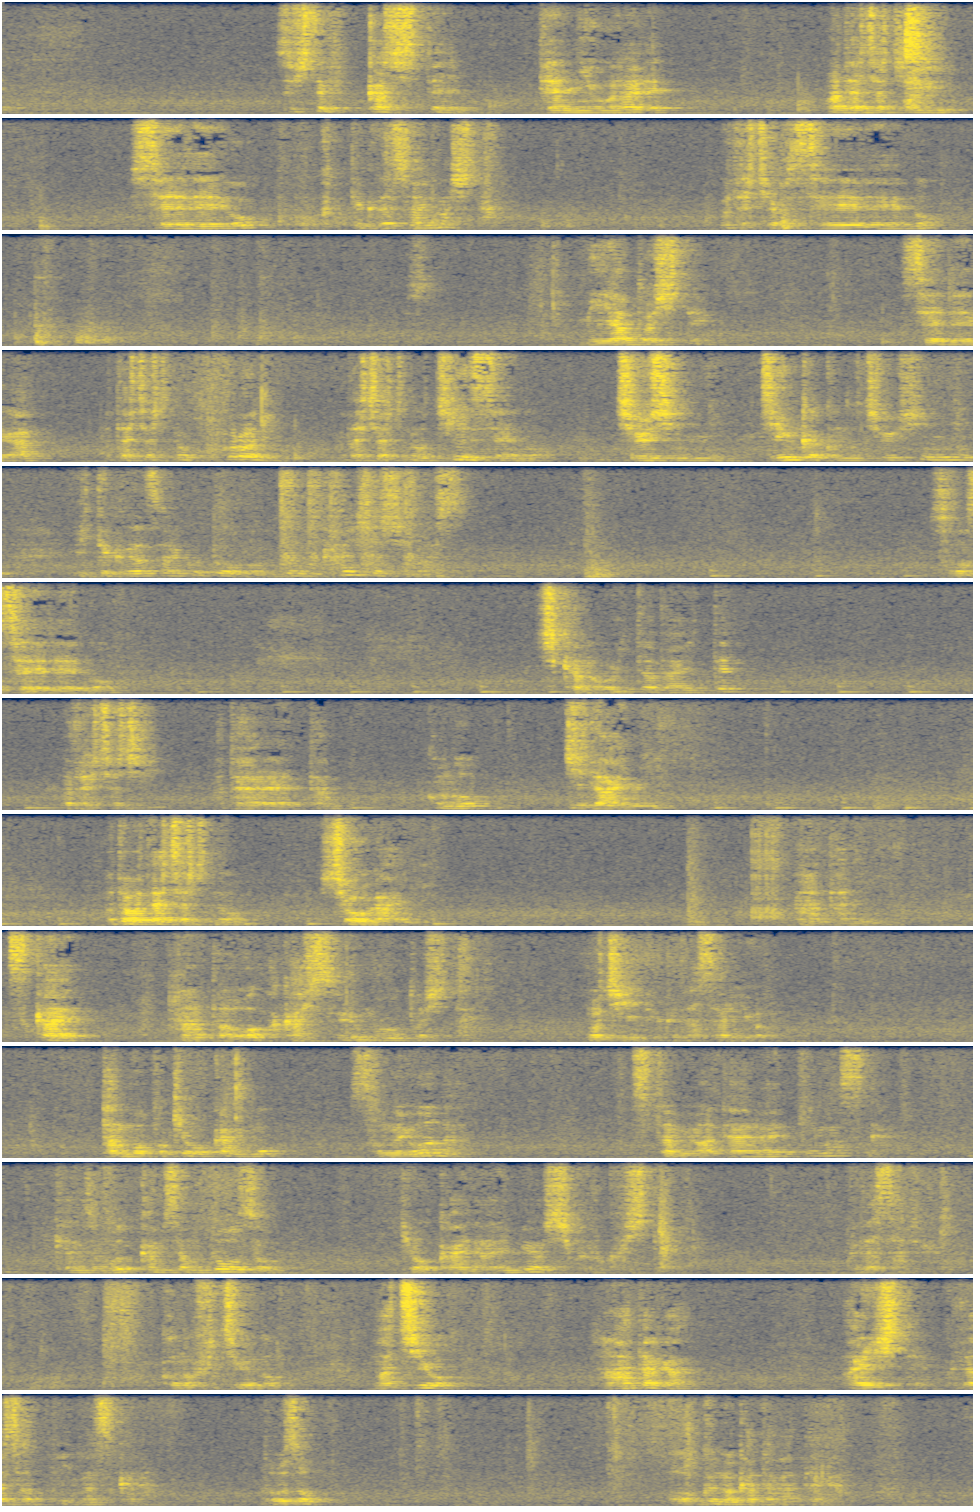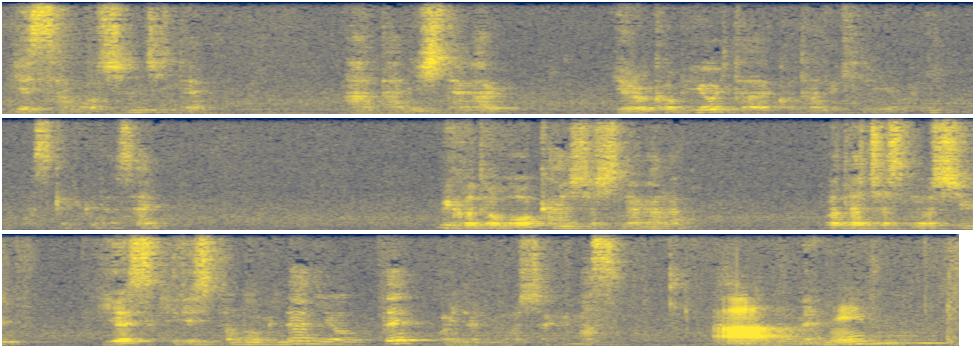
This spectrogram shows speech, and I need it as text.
そして復活して天におられ私たちに精霊を送ってくださいました。私は精霊の宮として精霊が私たちの心に私たちの人生の中心に人格の中心にいてくださることを本当に感謝します。その精霊の力をいただいて私たち与えられたこの時代にまた私たちの生涯にあなたに仕えあなたを証しするものとして用いてくださるよう田んぼと教会もそのような務めを与えられていますが神様どうぞ教会の歩みを祝福してくださるこの府中の町をあなたが愛してくださっていますからどうぞ多くの方々がイエス様を信じてあなたに従う喜びをいただくことができるように助けてください御言葉を感謝しながら私たちの主イエス・キリストの皆によってお祈り申し上げます。アーメン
